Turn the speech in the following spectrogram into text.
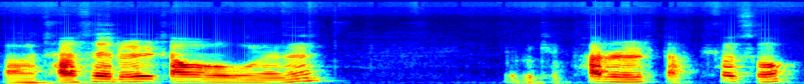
자, 자세를 잡아보면은, 이렇게 팔을 딱 펴서,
